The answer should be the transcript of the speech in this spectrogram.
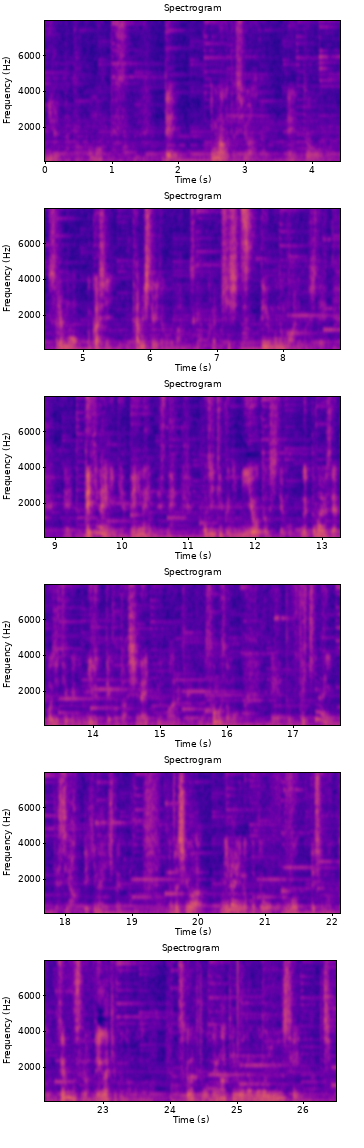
見るんだと思うんです。で今私は、えーと、それも昔試してみたことがあるんですけどこれは気質っていうものもありまして、えーと、できない人間はできないんですね。ポジティブに見ようとしてもグッドバイブスでポジティブに見るっていうことはしないっていうのもあるけれどもそもそも、えーと、できないんですよ。できない人には。私は未来のことを思ってしまうと全部それはネガティブなものが少なくともネガティブなもの優勢になってしまう。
